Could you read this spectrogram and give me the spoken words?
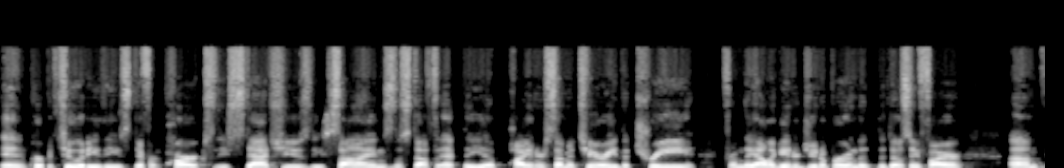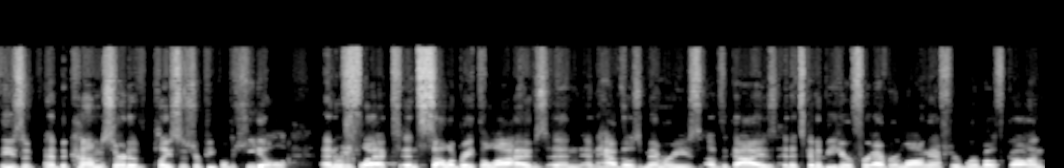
in perpetuity. These different parks, these statues, these signs, the stuff at the uh, Pioneer Cemetery, the tree from the alligator juniper and the the Doce fire. Um, these have become sort of places for people to heal and mm-hmm. reflect and celebrate the lives and and have those memories of the guys and it's going to be here forever long after we're both gone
